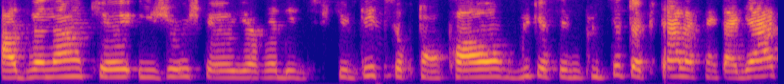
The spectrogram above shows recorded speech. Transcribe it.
advenant qu'il juge qu'il y aurait des difficultés sur ton corps, vu que c'est une plus petite hôpital à Sainte-Agathe,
